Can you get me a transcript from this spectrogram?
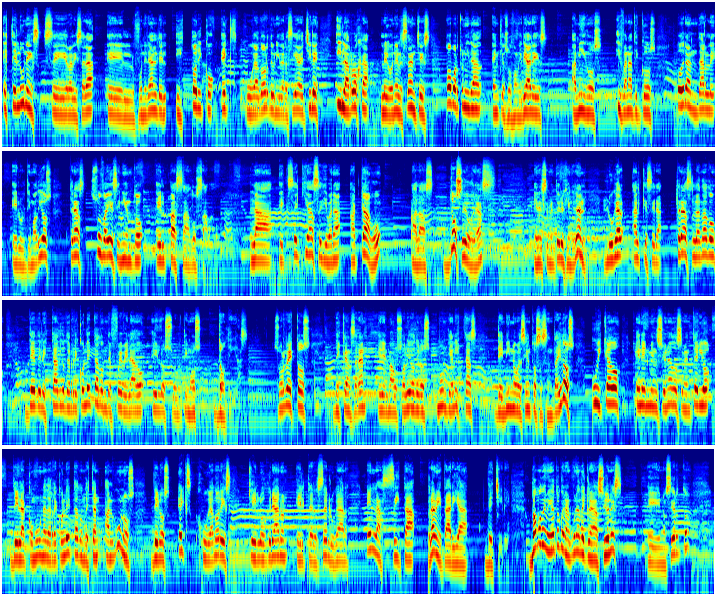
Este lunes se realizará el funeral del histórico ex jugador de Universidad de Chile y La Roja, Leonel Sánchez, oportunidad en que sus familiares, amigos y fanáticos podrán darle el último adiós tras su fallecimiento el pasado sábado. La exequia se llevará a cabo a las 12 horas en el cementerio general, lugar al que será trasladado desde el estadio de Recoleta donde fue velado en los últimos dos días. Sus restos descansarán en el mausoleo de los mundialistas de 1962, ubicado en el mencionado cementerio de la comuna de Recoleta, donde están algunos de los exjugadores que lograron el tercer lugar en la cita planetaria de Chile. Vamos de inmediato con algunas declaraciones, eh, ¿no es cierto?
